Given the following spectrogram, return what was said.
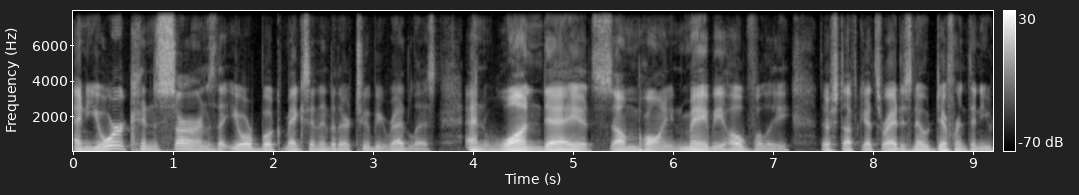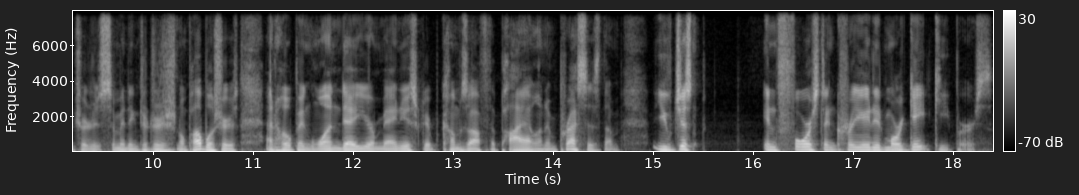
And your concerns that your book makes it into their to be read list and one day at some point, maybe hopefully, their stuff gets read is no different than you tr- submitting to traditional publishers and hoping one day your manuscript comes off the pile and impresses them. You've just enforced and created more gatekeepers.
